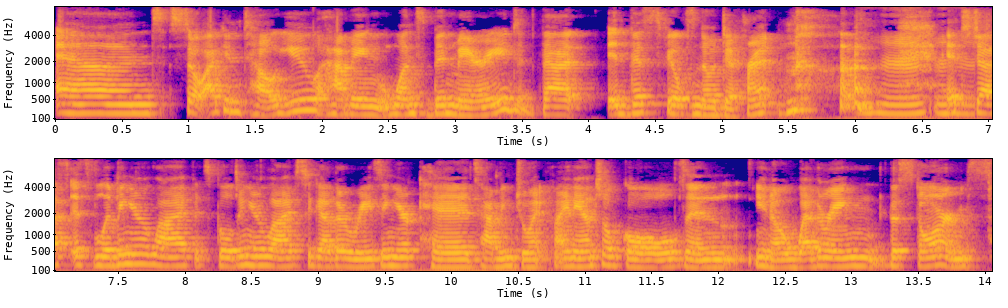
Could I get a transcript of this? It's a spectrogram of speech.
And so I can tell you, having once been married, that it, this feels no different. mm-hmm, mm-hmm. It's just, it's living your life, it's building your lives together, raising your kids, having joint financial goals, and, you know, weathering the storms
